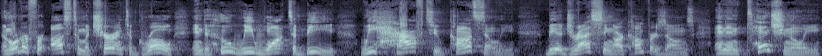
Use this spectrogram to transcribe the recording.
in order for us to mature and to grow into who we want to be, we have to constantly be addressing our comfort zones and intentionally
